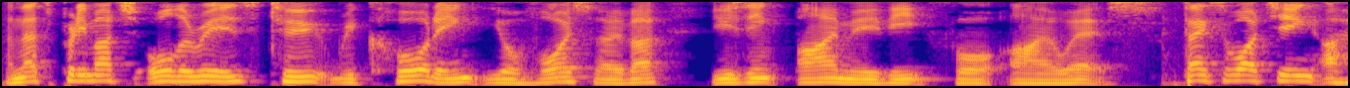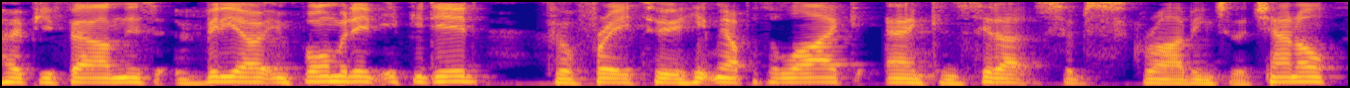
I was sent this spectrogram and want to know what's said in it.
And that's pretty much all there is to recording your voiceover using iMovie for iOS. Thanks for watching. I hope you found this video informative. If you did, feel free to hit me up with a like and consider subscribing to the channel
